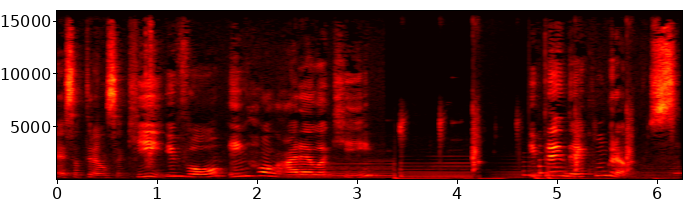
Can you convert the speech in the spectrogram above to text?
essa trança aqui e vou enrolar ela aqui e prender com grãos.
